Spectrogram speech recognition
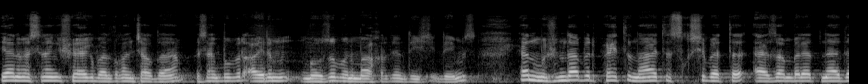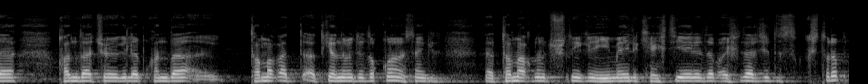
Yani mesela şu yerge bardıgan çağda, mesela bu bir ayrım mevzu bunu mahirden deyimiz. Yani muşunda bir peyti nayeti sıkışıp etti, ezan belet nerede, kanda çöğülep, kanda tamak at, atkenimi dedik ko, mesela e, tamakını düştüğün ki yemeğiyle keşti yeyle de aşı derecede sıkıştırıp,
